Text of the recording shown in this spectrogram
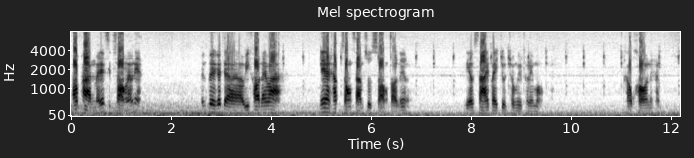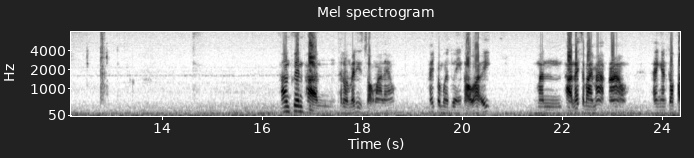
พอผ่านหมายเลขสิบสองแล้วเนี่ยเพื่อนๆก็จะวิเคราะห์ได้ว่า นี่นะครับสองสามศูนย์สองต่อเนื่องเลี้ยวซ้ายไปจุดชมวิวทะเลหมอกเขาคอนะครับ ถ้าเพื่อนผ่านถนนหมายเลขสิบสองมาแล้ว ให้ประเมินตัวเองต่อว่า เอ้ย มันผ่านได้สบายมากอ้าวถ้าอย่างนั้นก็ไป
